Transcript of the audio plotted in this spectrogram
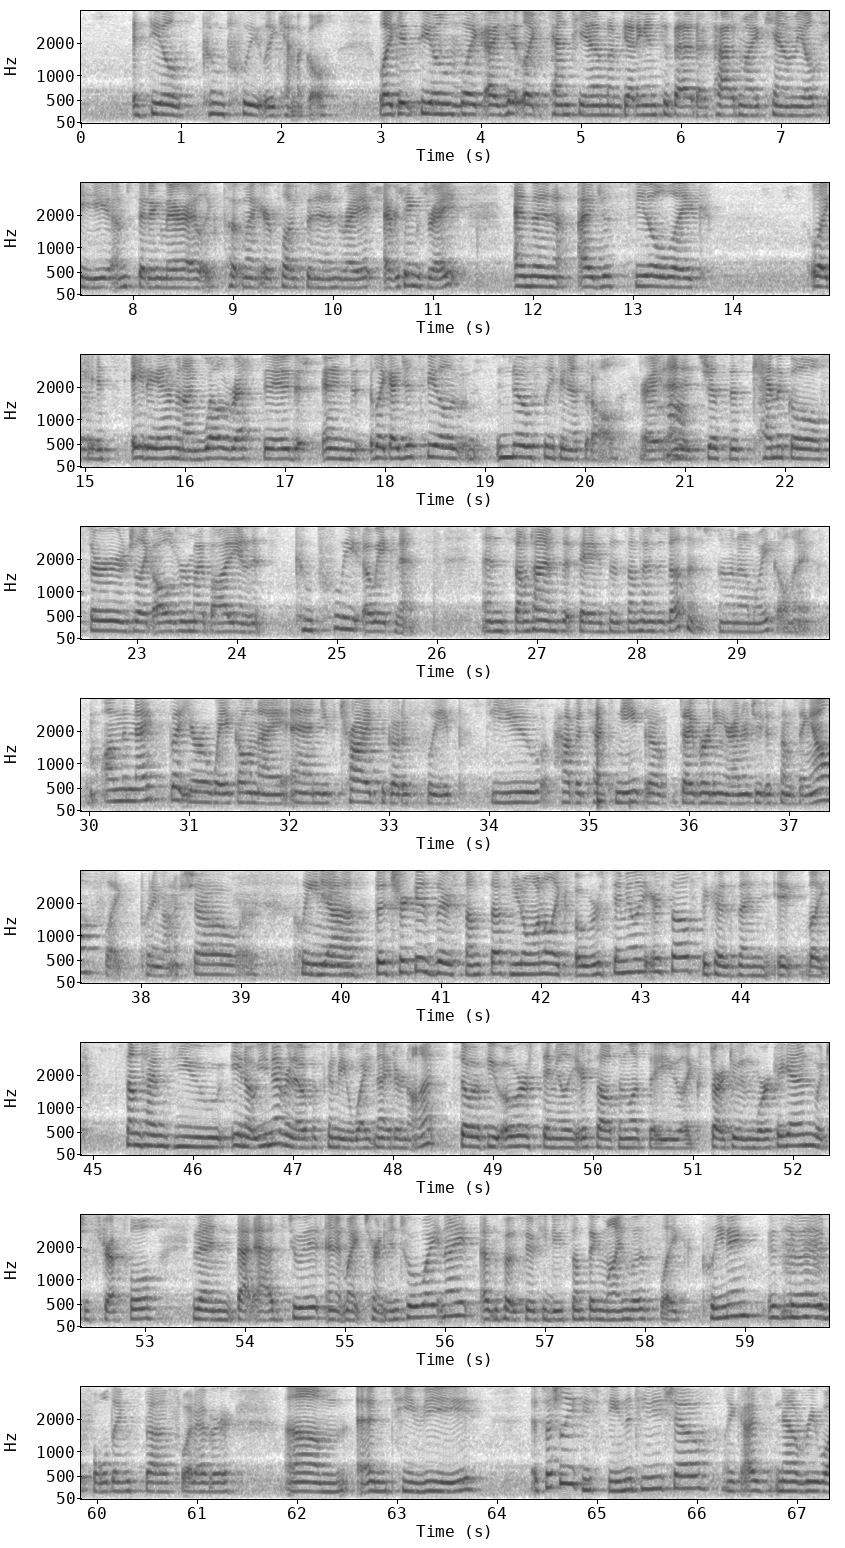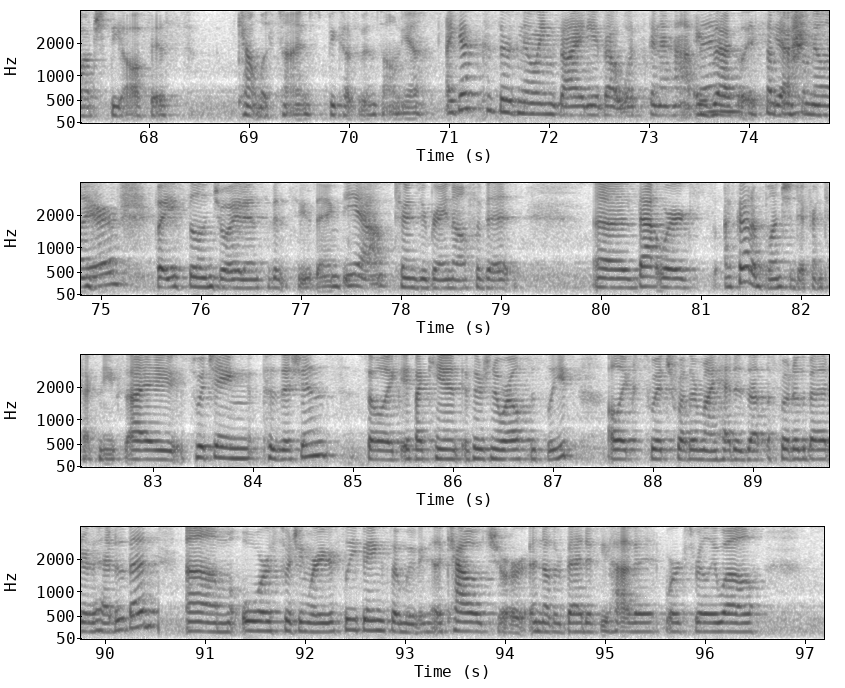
it feels completely chemical. Like it feels mm-hmm. like I hit like 10 p.m. I'm getting into bed. I've had my chamomile tea. I'm sitting there. I like put my earplugs in, right? Everything's right. And then I just feel like like it's 8 a.m. and I'm well rested and like I just feel no sleepiness at all, right? And it's just this chemical surge like all over my body and it's complete awakeness. And sometimes it fades and sometimes it doesn't, and then I'm awake all night. On the nights that you're awake all night and you've tried to go to sleep, do you have a technique of diverting your energy to something else, like putting on a show or cleaning? Yeah, the trick is there's some stuff you don't want to like overstimulate yourself because then it like sometimes you you know you never know if it's going to be a white night or not. So if you overstimulate yourself and let's say you like start doing work again, which is stressful, then that adds to it and it might turn into a white night as opposed to if you do something mindless like cleaning is good, folding stuff, whatever. Um, and TV, especially if you've seen the TV show, like I've now rewatched The Office countless times because of insomnia. I guess because there's no anxiety about what's going to happen. Exactly, It's something yeah. familiar. But you still enjoy it and it's a bit soothing. yeah. Turns your brain off a bit. Uh, that works. I've got a bunch of different techniques. I switching positions. So like if I can't, if there's nowhere else to sleep, I'll like switch whether my head is at the foot of the bed or the head of the bed, um, or switching where you're sleeping. So moving to the couch or another bed if you have it works really well.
